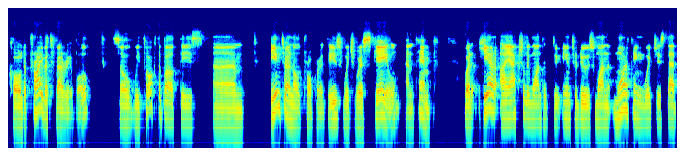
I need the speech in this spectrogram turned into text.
called a private variable. So we talked about these um, internal properties, which were scale and temp. But here I actually wanted to introduce one more thing, which is that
